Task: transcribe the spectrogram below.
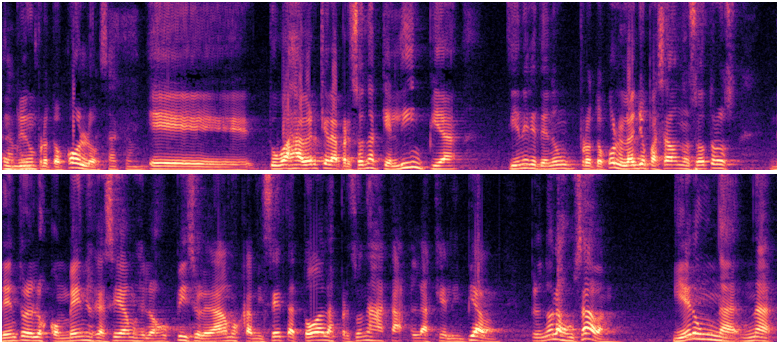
cumplir un protocolo. Exactamente. Eh, tú vas a ver que la persona que limpia tiene que tener un protocolo. El año pasado nosotros, dentro de los convenios que hacíamos y los auspicios, le dábamos camiseta a todas las personas, hasta las que limpiaban, pero no las usaban. Y era una, una,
